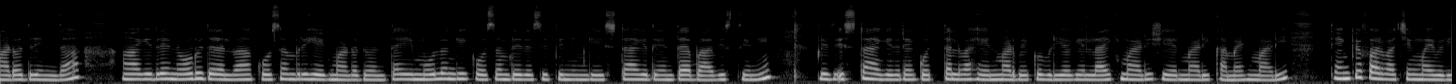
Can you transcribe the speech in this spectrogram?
ಮಾಡೋದ್ರಿಂದ. ಹಾಗಿದ್ರೆ ನೋಡಿದ್ರಲ್ವಾ ಕೋಸಂಬರಿ ಹೇಗೆ ಮಾಡೋದು ಅಂತ. ಈ ಮೂಲಂಗಿ ಕೋಸಂಬರಿ ರೆಸಿಪಿ ನಿಮಗೆ ಇಷ್ಟ ಆಗಿದೆ ಅಂತ ಭಾವಿಸ್ತೀನಿ. ಪ್ಲೀಸ್ ಇಷ್ಟ ಆಗಿದರೆ ಗೊತ್ತಲ್ವಾ ಏನು ಮಾಡಬೇಕು ವಿಡಿಯೋಗೆ ಲೈಕ್ ಮಾಡಿ, ಶೇರ್ ಮಾಡಿ, ಕಮೆಂಟ್ ಮಾಡಿ. Thank you for watching my video.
